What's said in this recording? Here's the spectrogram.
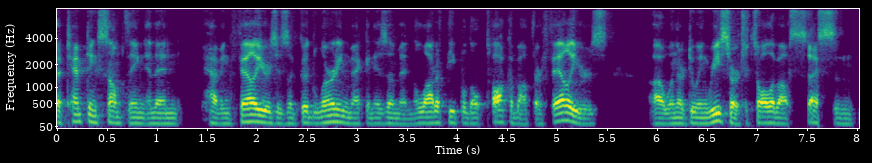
attempting something and then having failures is a good learning mechanism. And a lot of people don't talk about their failures uh, when they're doing research. It's all about success and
